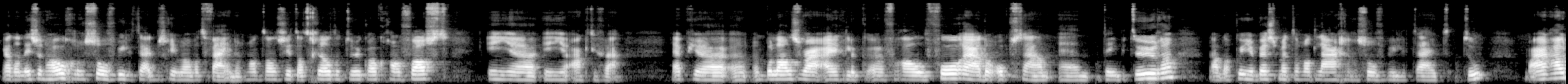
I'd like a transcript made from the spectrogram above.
ja, dan is een hogere solvabiliteit misschien wel wat fijner. Want dan zit dat geld natuurlijk ook gewoon vast in je, in je activa. Heb je eh, een balans waar eigenlijk eh, vooral voorraden op staan en debiteuren, nou, dan kun je best met een wat lagere solvabiliteit toe. Maar hou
